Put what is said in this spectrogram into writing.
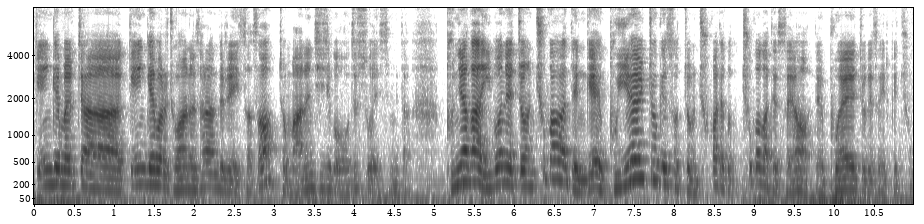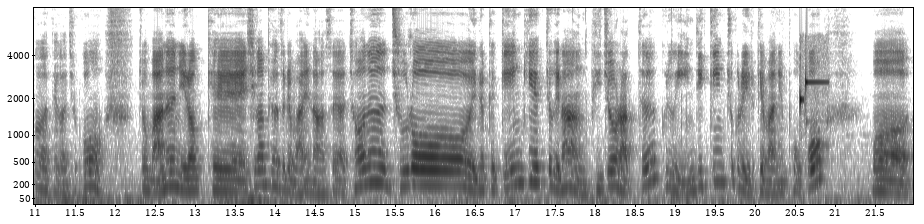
게임 개발자 게임 개발을 좋아하는 사람들에 있어서 좀 많은 지식을 얻을 수가 있습니다. 분야가 이번에 좀 추가가 된 게 VR 쪽에서 좀 추가되, 추가가 됐어요. 네, VR 쪽에서 이렇게 추가가 돼가지고 좀 많은 이렇게 시간표들이 많이 나왔어요. 저는 주로 이렇게 게임 기획 쪽이랑 visual art 그리고 인디 게임 쪽으로 이렇게 많이 보고 뭐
